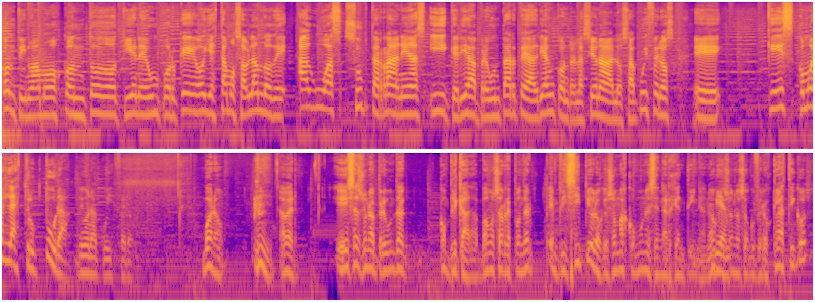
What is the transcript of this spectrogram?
Continuamos con todo, tiene un porqué. Hoy estamos hablando de aguas subterráneas y quería preguntarte, Adrián, con relación a los acuíferos, eh, ¿qué es, ¿cómo es la estructura de un acuífero? Bueno, a ver, esa es una pregunta complicada. Vamos a responder en principio los que son más comunes en Argentina, ¿no? que son los acuíferos clásticos.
